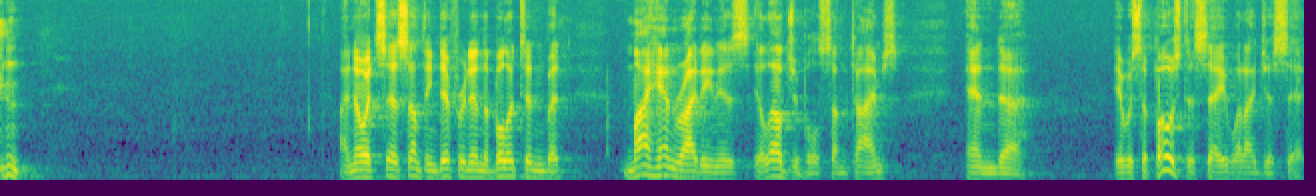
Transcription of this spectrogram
I know it says something different in the bulletin, but my handwriting is illegible sometimes, and uh, it was supposed to say what I just said.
